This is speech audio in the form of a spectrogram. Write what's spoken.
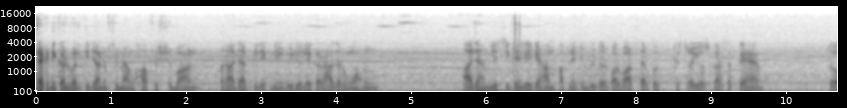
टेक्निकल वर्ल्ड की जानब से मैं हाफिज़ शबान और आज आपके लिए एक नई वीडियो लेकर हाज़िर हुआ हूँ। आज हम ये सीखेंगे कि हम अपने कंप्यूटर पर व्हाट्सएप को किस तरह यूज़ कर सकते हैं। तो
